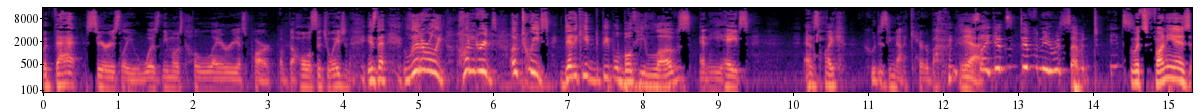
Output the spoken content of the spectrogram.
But that seriously was the most hilarious part of the whole situation is that literally hundreds of tweets dedicated to people both he loves and he hates and it's like who does he not care about? Yeah. it's like it's tiffany with seven tweets. What's funny is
